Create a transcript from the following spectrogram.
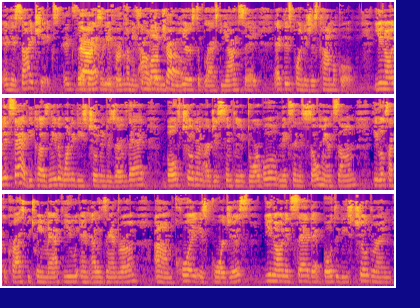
and his side chicks. Exactly. The audacity of her coming out love every child. few years to blast Beyonce at this point is just comical. You know, and it's sad because neither one of these children deserve that. Both children are just simply adorable. Nixon is so handsome. He looks like a cross between Matthew and Alexandra. Um, Koi is gorgeous. You know, and it's sad that both of these children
